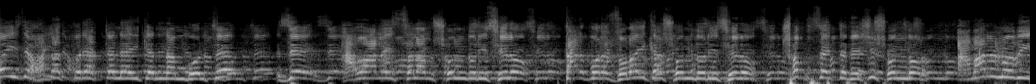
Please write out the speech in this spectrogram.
ওই যে হঠাৎ করে একটা নায়িকের নাম বলছে যে, হাওয়া আলাইসালাম সুন্দরী ছিল, তারপরে জোলাইকা সুন্দরী ছিল, সবচাইতে বেশি সুন্দর আমার নবী।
